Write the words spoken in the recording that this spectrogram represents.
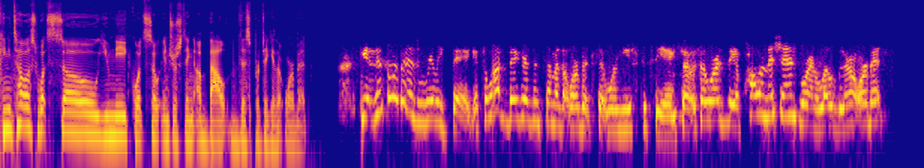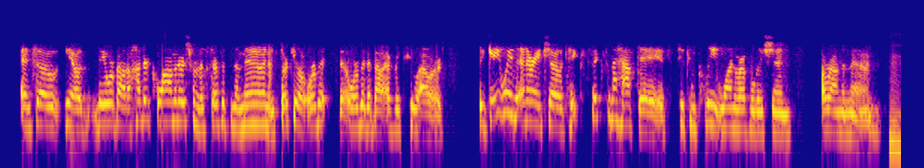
Can you tell us what's so unique, what's so interesting about this particular orbit? Yeah, this orbit is really big. It's a lot bigger than some of the orbits that we're used to seeing. So, so whereas the Apollo missions were in low lunar orbits, and so, you know, they were about 100 kilometers from the surface of the moon in circular orbits that orbit about every two hours. The Gateway's NRHO takes six and a half days to complete one revolution around the moon. Hmm.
